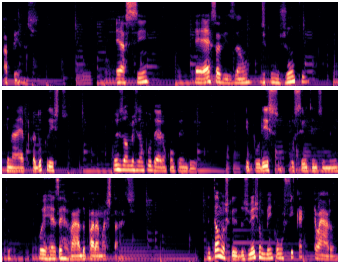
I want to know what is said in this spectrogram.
apenas. É assim, é essa visão de conjunto que na época do Cristo os homens não puderam compreender, e por isso o seu entendimento foi reservado para mais tarde. Então, meus queridos, vejam bem como fica claro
